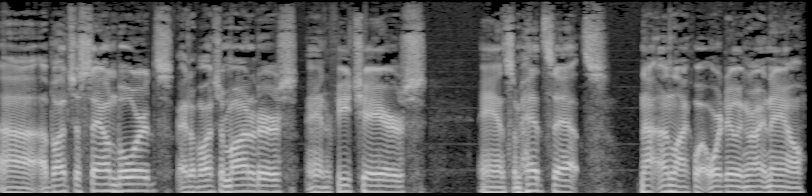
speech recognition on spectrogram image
uh, a bunch of soundboards and a bunch of monitors and a few chairs and some headsets, not unlike what we're doing right now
